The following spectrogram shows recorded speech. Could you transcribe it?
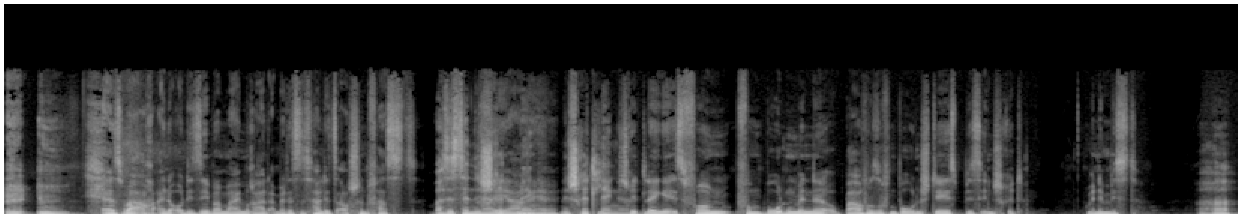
es war auch eine Odyssee bei meinem Rad, aber das ist halt jetzt auch schon fast. Was ist denn eine Drei Jahre. Schrittlänge? Eine Schrittlänge. Schrittlänge ist vom, vom Boden, wenn du barfuß auf dem Boden stehst, bis in Schritt. Wenn du misst. Aha.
